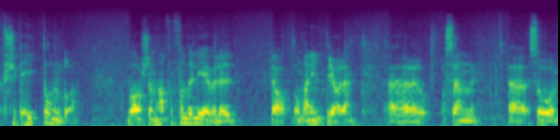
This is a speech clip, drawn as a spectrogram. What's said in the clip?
försöka hitta honom då. Vare sig han fortfarande lever eller ja, om han inte gör det. Uh, och sen uh, så,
